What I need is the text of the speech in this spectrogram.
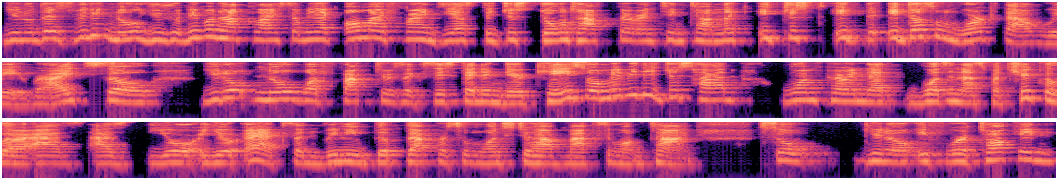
You know there's really no usual. People have clients tell me like all my friends yes they just don't have parenting time. Like it just it it doesn't work that way right? So you don't know what factors existed in their case or maybe they just had one parent that wasn't as particular as as your your ex and really the, that person wants to have maximum time. So you know if we're talking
